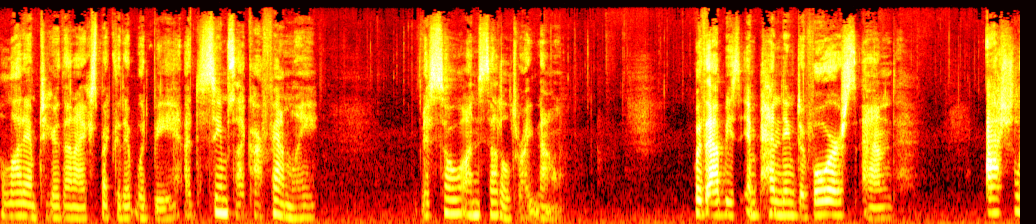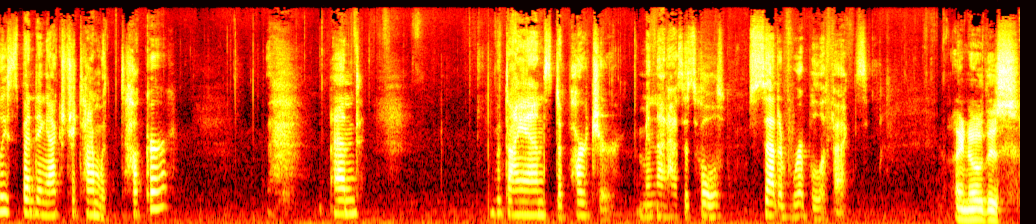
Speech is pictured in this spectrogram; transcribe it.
a lot emptier than I expected it would be. It seems like our family is so unsettled right now. With Abby's impending divorce and Ashley spending extra time with Tucker, and with Diane's departure. I mean, that has its whole set of ripple effects. I know this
